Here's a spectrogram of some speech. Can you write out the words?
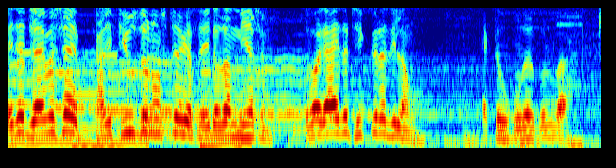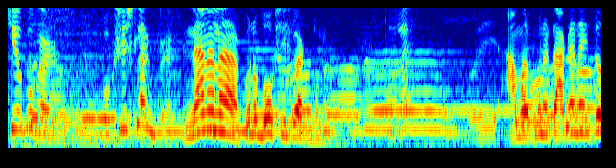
এই যে ড্রাইভার সাহেব গাড়ি ফিউজও নষ্ট হয়ে গেছে এটা যান নিয়ে আসেন। তোমার গাড়ি তো ঠিক করে দিলাম। একটা উপকার করবা? কি উপকার? বকশিস লাগবে? না না না কোনো বকশিস লাগবে না। তাহলে? ওই আমার ফোনে টাকা নাই তো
